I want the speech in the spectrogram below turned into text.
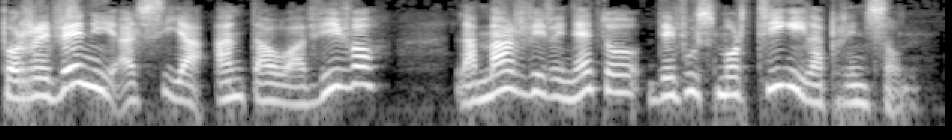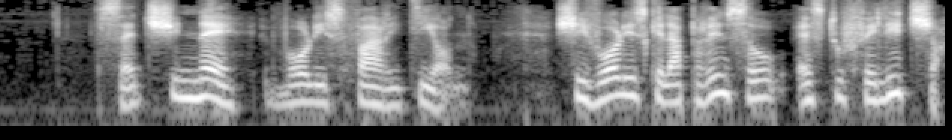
Por reveni al sia antaua vivo, la mar virineto devus mortigi la princon. Sed si ne volis fari tion. Si volis che la princo estu felicia.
